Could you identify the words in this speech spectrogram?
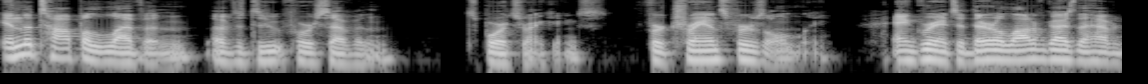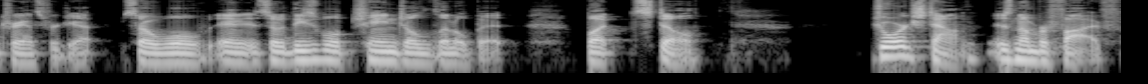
in the top 11 of the 247 sports rankings for transfers only and granted there are a lot of guys that haven't transferred yet so we'll so these will change a little bit but still georgetown is number five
